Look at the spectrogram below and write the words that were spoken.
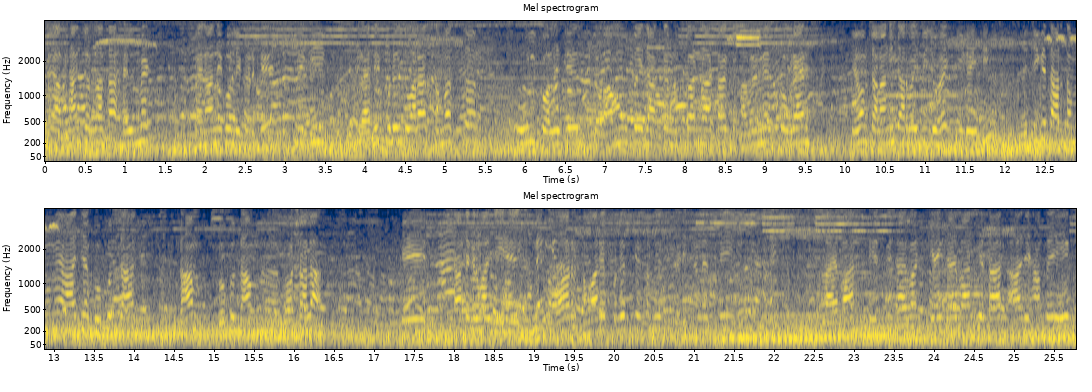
में अभियान चल रहा था हेलमेट पहनाने को लेकर के, जिसमें कि ट्रैफ़िक पुलिस द्वारा समस्त स्कूल कॉलेजेस चौराहों पे जाकर नुक्कड़ नाटक अवेयरनेस प्रोग्राम्स एवं चालानी कार्रवाई भी जो है की गई थी। इसी के तारतम्य में आज गोकुल धाम धाम, गोकुल धाम गौशाला के शांत अग्रवाल जी हैं और हमारे पुलिस के सभी एडिशनल एस साहिबान सी एस पी साहिबान टी आई साहिबान के साथ आज यहाँ पे एक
